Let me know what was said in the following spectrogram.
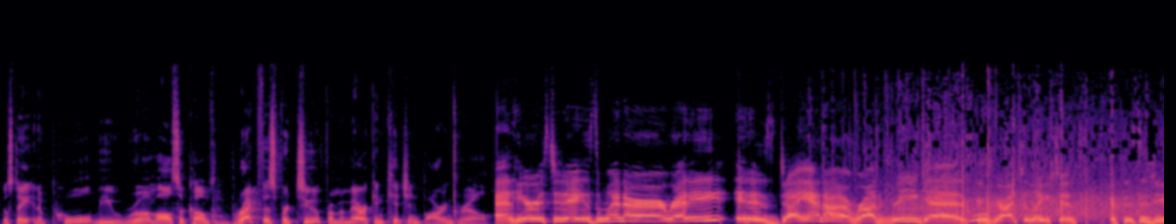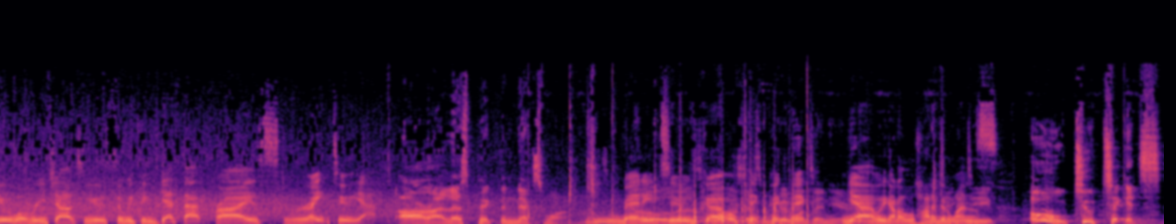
You'll stay in a pool view room. Also comes with breakfast for two from American Kitchen Bar and Grill. And here is today's winner. Ready? It is Diana Rodriguez. Congratulations. If this is you, we'll reach out to you so we can get that prize straight to you. All right, let's pick the next one. Mm, ready Go, to go. go. Pick, pick, pick. ones in here. Yeah, we got a lot of good ones. deep. Oh, two tickets.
